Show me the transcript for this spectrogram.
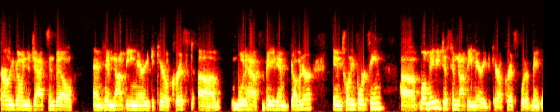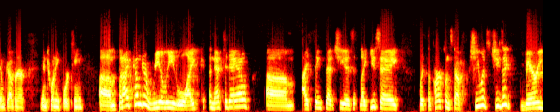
Charlie going to Jacksonville, and him not being married to Carol Crist uh, would have made him governor in 2014. Uh, well, maybe just him not being married to Carol Crist would have made him governor in 2014. Um, but I've come to really like Annette Taddeo. Um, I think that she is, like you say, with the Parkland stuff, she was she's a very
